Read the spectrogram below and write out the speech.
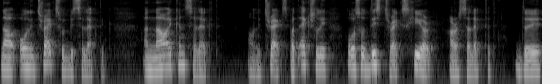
Now only tracks will be selected. And now I can select only tracks, but actually also these tracks here are selected. The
